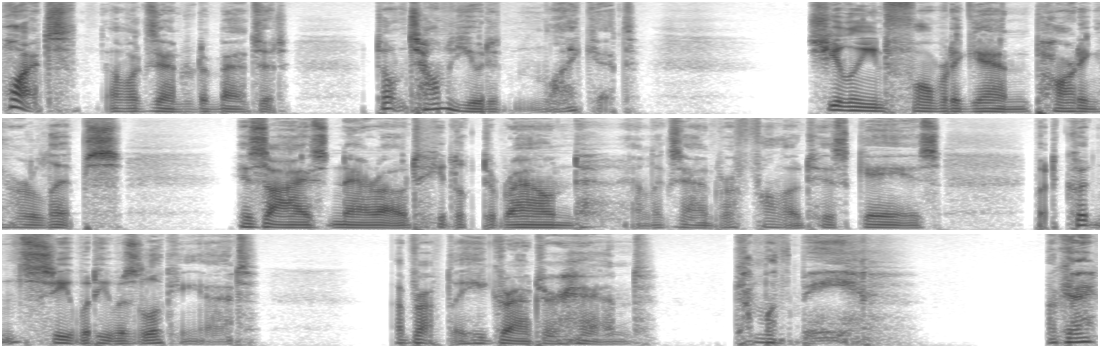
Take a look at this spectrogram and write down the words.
What? Alexandra demanded. Don't tell me you didn't like it. She leaned forward again, parting her lips. His eyes narrowed. He looked around. Alexandra followed his gaze, but couldn't see what he was looking at. Abruptly, he grabbed her hand. Come with me. Okay.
